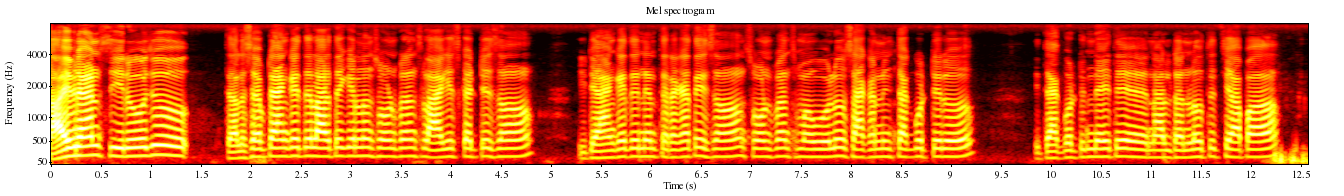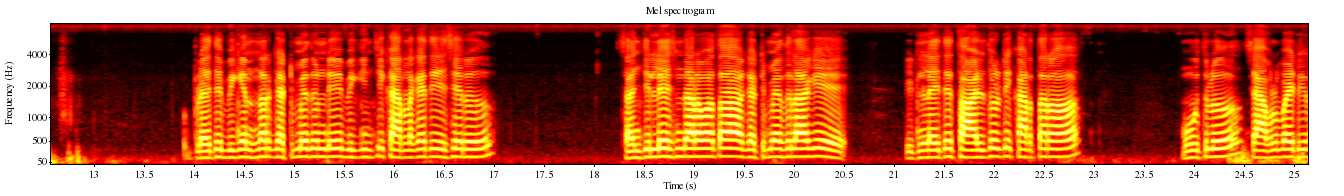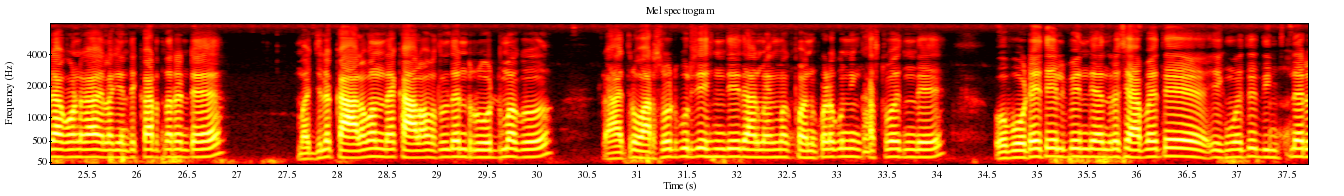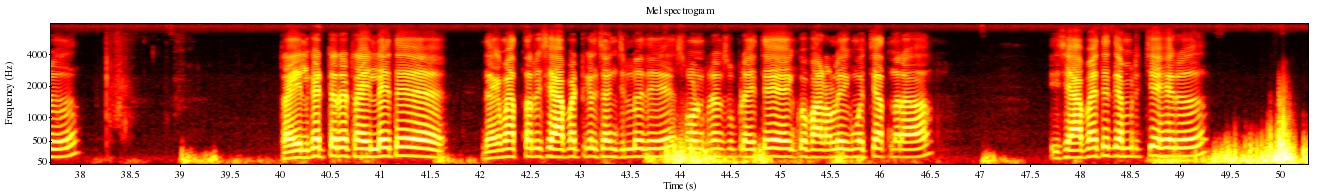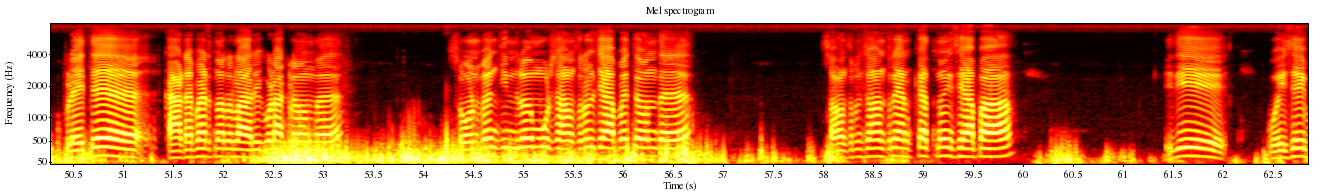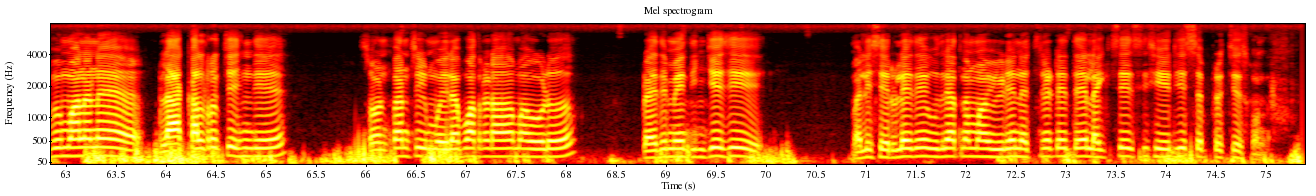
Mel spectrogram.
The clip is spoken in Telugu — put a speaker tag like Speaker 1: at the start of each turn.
Speaker 1: హాయ్ ఫ్రెండ్స్ ఈరోజు తెల్లసేపు ట్యాంక్ అయితే లాగితే వెళ్ళాం చూడండి ఫ్రెండ్స్ లాగేసి కట్టేసాం. ఈ ట్యాంక్ అయితే నేను తిరగతేసాం. చూడండి ఫ్రెండ్స్ మా ఊళ్ళు సగం నుంచి తగ్గొట్టారు. ఈ తగ్గొట్టింది అయితే నాలుగు టన్నులు అవుతుంది చేప. ఇప్పుడైతే బిగింటున్నారు గట్టి మీద ఉండి బిగించి కర్రలకైతే వేసారు. సంచులు వేసిన తర్వాత గట్టి మీద లాగి వీటిని అయితే తాళ్ళతోటి కడతారు. మూతులు చేపలు బయటికి రాకుండా ఇలాగ ఎందుకు కడుతున్నారంటే మధ్యలో కాలం ఉంది. కాలం అవుతుందండి రోడ్డు మాకు. రాత్రి వర్షం ఒకటి దాని మీద మాకు పని కూడా కొంచెం కష్టమవుతుంది. ఓ బోట్ అయితే వెళ్ళిపోయింది. అందులో చేప అయితే ఎగుమతి దించినారు ట్రైల్ కట్టారు. ట్రైల్ అయితే దిగమెత్తారు చేప పట్టుకెళ్ళి సంచుల్లోది. చూడండి ఫ్రెండ్స్ ఇప్పుడైతే ఇంకో పడవలో ఎగుమతి చేస్తున్నారు. ఈ చేప అయితే దెమ్మరిచ్చేసారు ఇప్పుడైతే కాటా పెడుతున్నారు. లారీ కూడా అక్కడే ఉంది. చూడండి ఫ్రెండ్స్ ఇందులో మూడు సంవత్సరాల చేప అయితే ఉంది. సంవత్సరం సంవత్సరం వెనకెత్తున్నాం ఈ చేప. ఇది వయసు అయిపోమాలనే బ్లాక్ కలర్ వచ్చేసింది. చూడండి ఫ్రెండ్స్ ఈ మొయ్యలేకపోతున్నాడా మా వాడు ఇప్పుడైతే మేము దించేసి మళ్ళీ చెరువులు అయితే వదిలేస్తున్నాం. మా వీడియో నచ్చినట్టయితే లైక్ చేసి షేర్ చేసి సబ్స్క్రైబ్ చేసుకోండి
